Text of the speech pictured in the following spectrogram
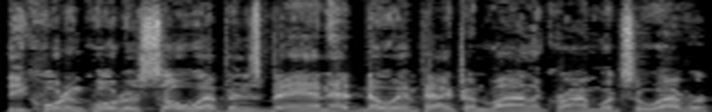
The quote unquote assault weapons ban had no impact on violent crime whatsoever.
